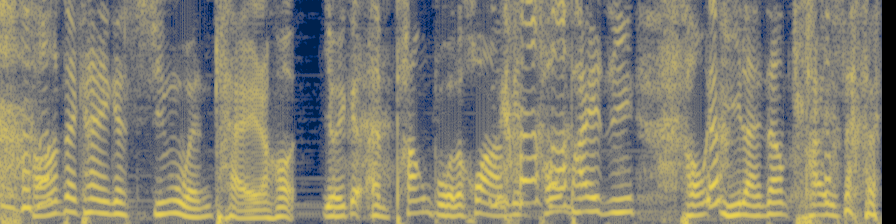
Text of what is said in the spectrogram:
好像在看一个新闻台，然后有一个很磅礴的画面，偷拍机从宜兰这样拍下来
